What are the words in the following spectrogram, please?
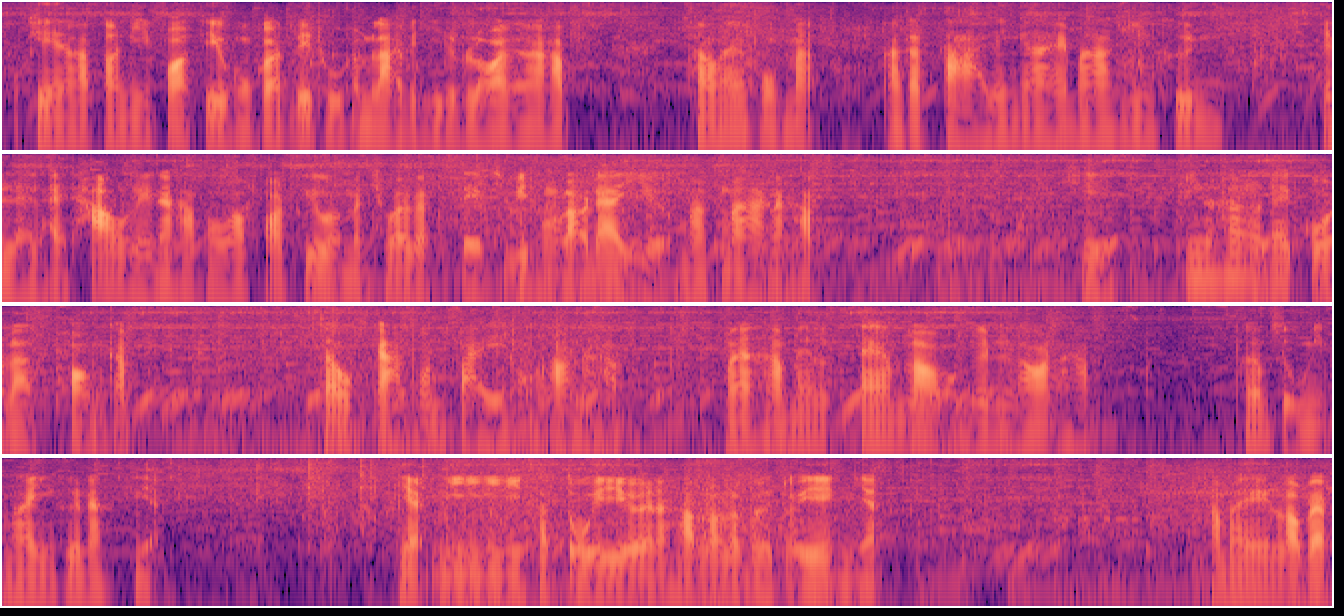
โอเคนะครับ ตอนนี้ฟอสฟิลผมก็ได้ถูกทำลายไปที่เรียบร้อยแล้วนะครับทำให้ผมอะอาจจะตายได้ง่ายมากยิ่งขึ้น เป็นหลาย ๆ เท่าเลยนะครับ เพราะว่าฟอสฟิลมันช่วยแบบเซฟชีวิตของเราได้เยอะมาก ๆ นะครับ โอเค นี่ถ้าเราได้โกลัดพร้อมกับเจ้าการพ้นไฟของเรานะครับมาทำให้แต้มเราเงินเรานะครับ เพิ่มสูงมากยิ่งขึ้นนะ เนี่ย เนี่ยมีศัตรูเยอะนะครับ เราระเบิดตัวเองเนี่ยทำให้เราแบบ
